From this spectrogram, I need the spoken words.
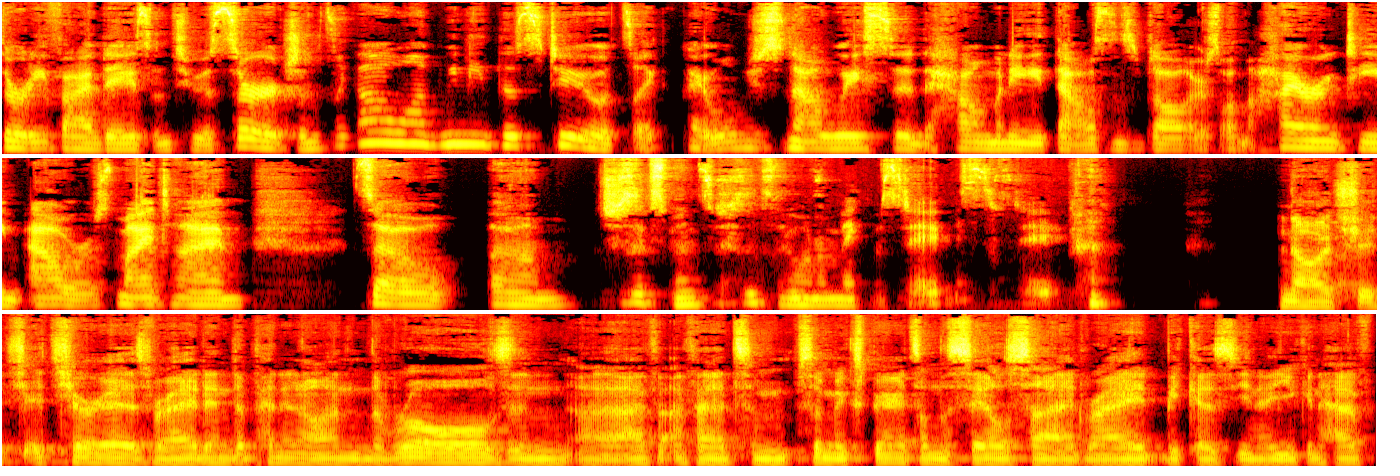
35 days into a search and it's like, oh, well, we need this too. It's like, okay, well, we just now wasted how many thousands of dollars on the hiring team, hours, my time so um, it's just expensive since they want to make mistakes. no, it, it, it sure is, right? And depending on the roles, and uh, I've I've had some some experience on the sales side, right? Because you know you can have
